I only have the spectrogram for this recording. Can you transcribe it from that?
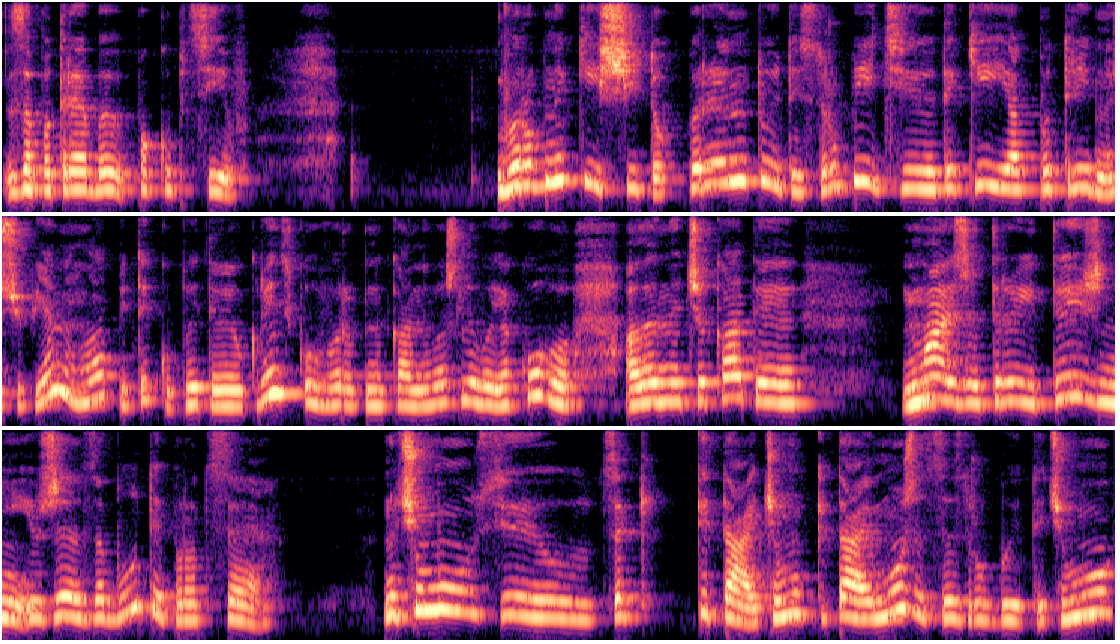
за потреби покупців, виробники щиток, переорієнтуйтесь, робіть е, такі, як потрібно, щоб я могла піти купити українського виробника, неважливо якого, але не чекати майже три тижні і вже забути про це. Ну чомусь е, це Китай? Чому Китай може це зробити? Чому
